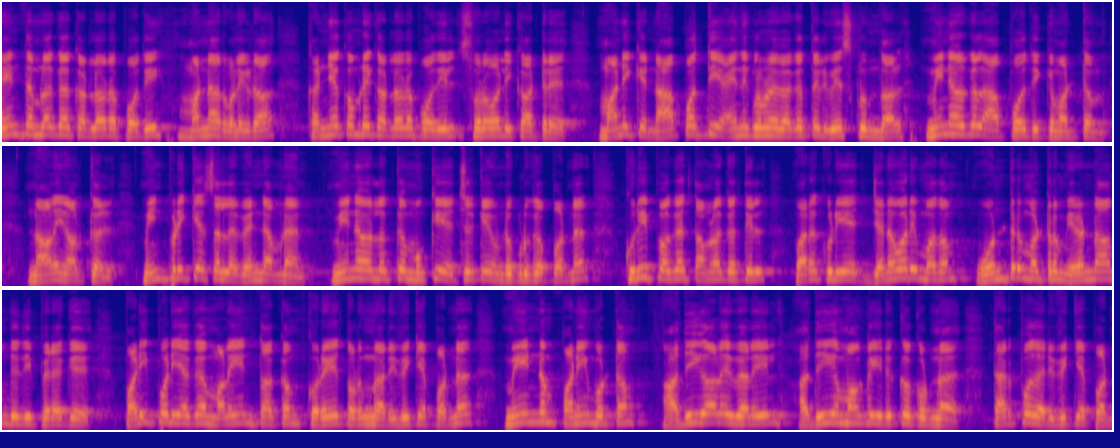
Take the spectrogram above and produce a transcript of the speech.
தென் தமிழக கடலோர பகுதி மன்னார் வளைகுடா கன்னியாகுமரி கடலோர பகுதியில் சுரவழி காற்று மணிக்கு நாற்பத்தி ஐந்து கிலோமீட்டர் வேகத்தில் வீசுகிறதால் மீனவர்கள் அப்போதைக்கு மட்டும் நாளை நாட்கள் மீன்பிடிக்க செல்ல வேண்டாம் என மீனவர்களுக்கு முக்கிய எச்சரிக்கை ஒன்று கொடுக்கப்பட்டனர். குறிப்பாக தமிழகத்தில் வரக்கூடிய ஜனவரி மாதம் ஒன்று மற்றும் இரண்டாம் தேதி பிறகு படிப்படியாக மழையின் தாக்கம் குறை குறைய தொடங்கும் அறிவிக்கப்பட்டனர் மீண்டும் பனிமூட்டம் அதிகாலை வேளையில் அதிகமாக இருக்கக்கூடும் தற்போது அறிவிக்கப்பட்டனர்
